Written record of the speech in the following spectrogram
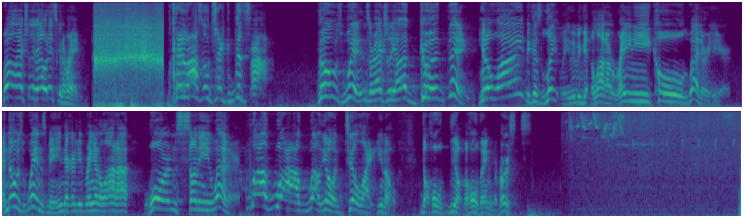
well, actually now it is to rain. Okay, also check this out. Those winds are actually a good thing. You know why? Because lately we've been getting a lot of rainy, cold weather here. And those winds mean they're going to be bringing a lot of warm, sunny weather. Well, well, well, you know, until like, you know, the whole, you know, the whole thing reverses. Do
